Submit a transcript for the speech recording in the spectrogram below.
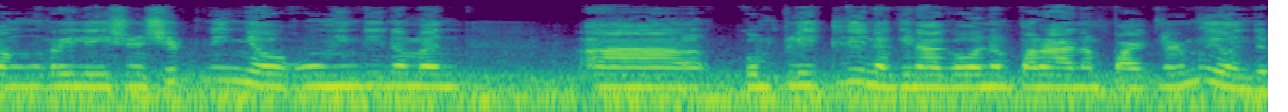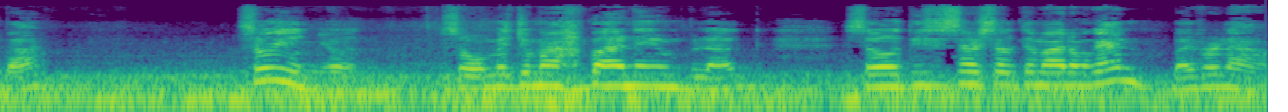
ang relationship ninyo kung hindi naman ah, completely na ginagawa ng paraan ng partner mo yon, di ba? So yun yun. So medyo mahaba na yung vlog. So this is Nurse Ultimatum again. Bye for now.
